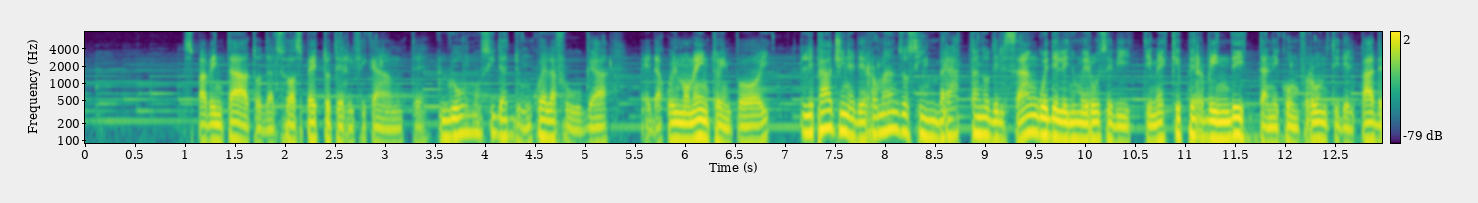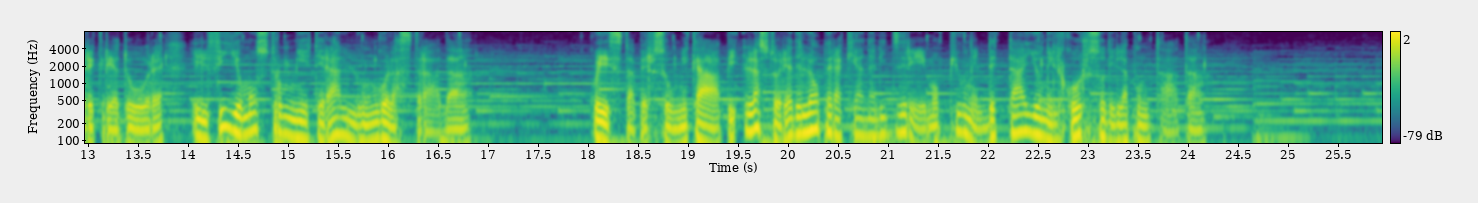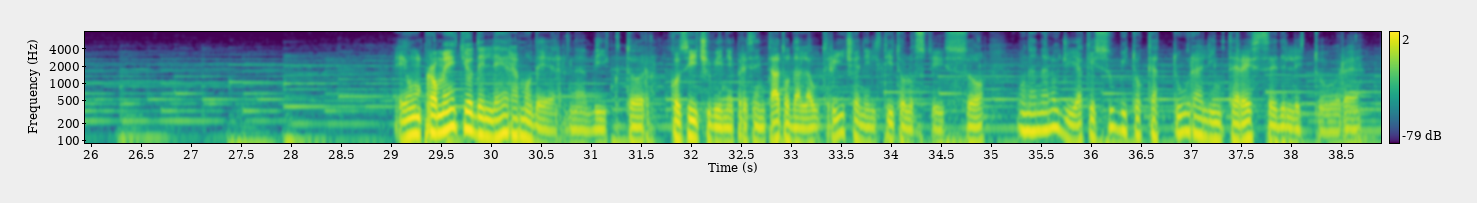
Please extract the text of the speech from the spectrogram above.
Spaventato dal suo aspetto terrificante, l'uomo si dà dunque alla fuga e da quel momento in poi le pagine del romanzo si imbrattano del sangue delle numerose vittime che per vendetta nei confronti del padre creatore il figlio mostro mieterà lungo la strada. Questa, per sommi capi, è la storia dell'opera che analizzeremo più nel dettaglio nel corso della puntata. È un Prometeo dell'era moderna, Victor, così ci viene presentato dall'autrice nel titolo stesso, un'analogia che subito cattura l'interesse del lettore.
